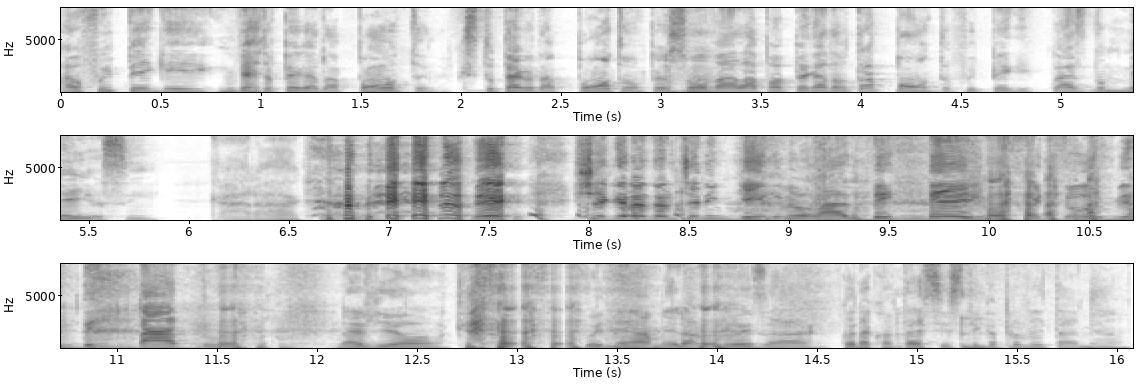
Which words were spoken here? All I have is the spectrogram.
Aí eu fui e peguei, em vez de eu pegar da ponta, porque se tu pega da ponta, uma pessoa Aham. vai lá pra pegar da outra ponta. Eu fui e peguei quase no meio, assim. Caraca. Cheguei lá, não tinha ninguém do meu lado. Deitei, fui dormindo deitado no avião. Fui mesmo, a melhor coisa. Ah, quando acontece isso, tem que aproveitar mesmo.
